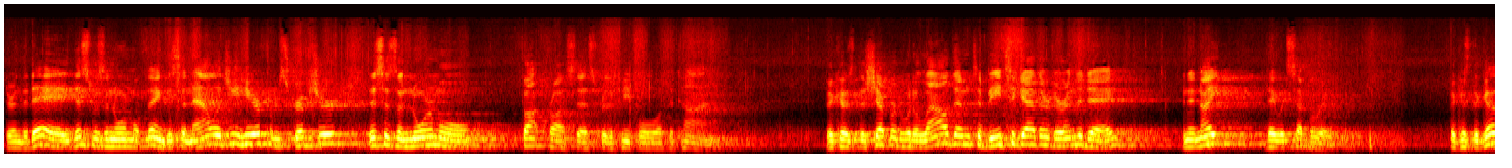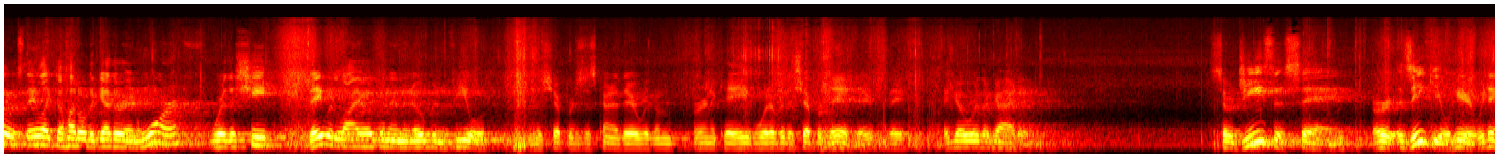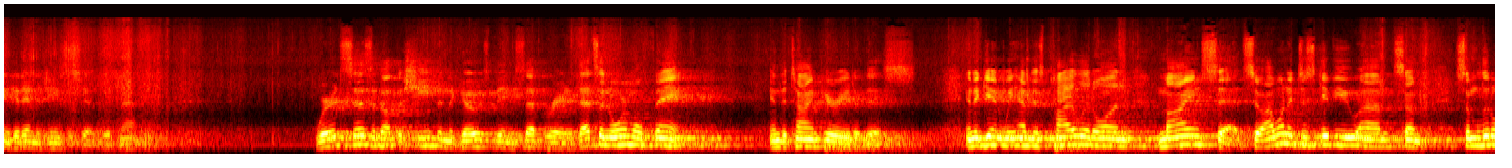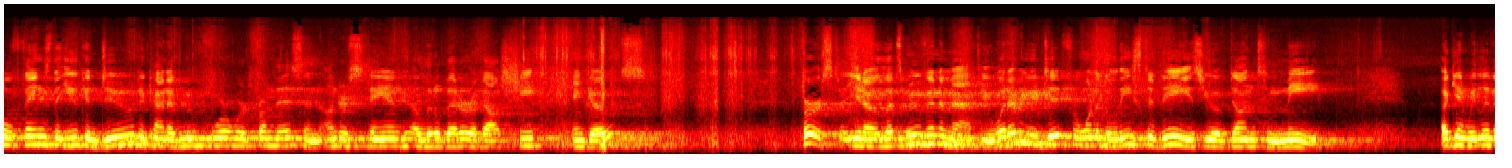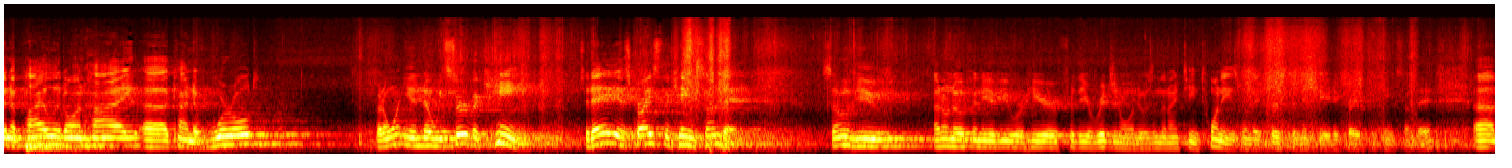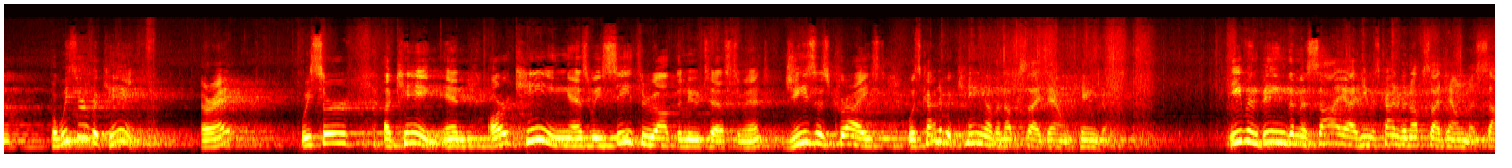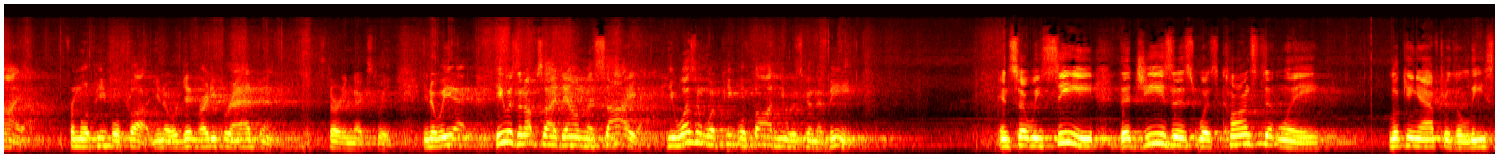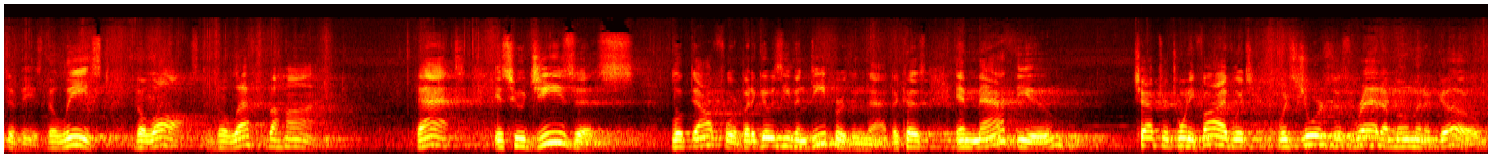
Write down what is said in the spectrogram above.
During the day, this was a normal thing. This analogy here from Scripture, this is a normal thought process for the people at the time because the shepherd would allow them to be together during the day, and at night they would separate. Because the goats, they like to huddle together in warmth, where the sheep, they would lie open in an open field, and the shepherd's just kind of there with them, or in a cave, whatever the shepherd did. They, they, they go where they're guided. So Jesus saying, or Ezekiel here, we didn't get into Jesus yet with Matthew. Where it says about the sheep and the goats being separated, that's a normal thing in the time period of this. And again, we have this pilot on mindset. So I want to just give you um, some, some little things that you can do to kind of move forward from this and understand a little better about sheep and goats. First, you know, let's move into Matthew. Whatever you did for one of the least of these, you have done to me. Again, we live in a pilot on high uh, kind of world, but I want you to know we serve a king. Today is Christ the King Sunday. Some of you, I don't know if any of you were here for the original one. It was in the 1920s when they first initiated Christ the King Sunday. Um, but we serve a king, all right? We serve a king. And our king, as we see throughout the New Testament, Jesus Christ, was kind of a king of an upside down kingdom. Even being the Messiah, he was kind of an upside down Messiah from what people thought. You know, we're getting ready for Advent starting next week. You know, we, he was an upside down Messiah. He wasn't what people thought he was going to be. And so we see that Jesus was constantly looking after the least of these the least, the lost, the left behind. That is who Jesus looked out for. But it goes even deeper than that because in Matthew chapter 25, which, which George just read a moment ago,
